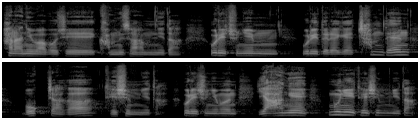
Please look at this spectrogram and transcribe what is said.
하나님 아버지 감사합니다. 우리 주님 우리들에게 참된 목자가 되십니다. 우리 주님은 양의 문이 되십니다.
